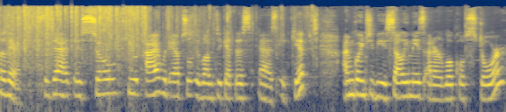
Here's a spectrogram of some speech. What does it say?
So there. So that is so cute. I would absolutely love to get this as a gift. I'm going to be selling these at our local store.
